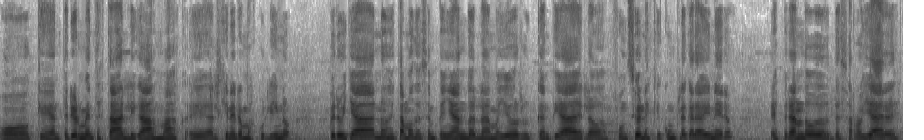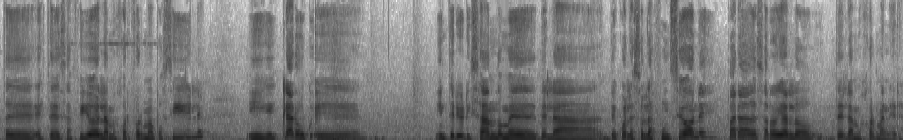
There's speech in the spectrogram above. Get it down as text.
o que anteriormente estaban ligadas más eh, al género masculino pero ya nos estamos desempeñando en la mayor cantidad de las funciones que cumple Carabinero, esperando desarrollar este, este desafío de la mejor forma posible y claro, eh, interiorizándome de, la, de cuáles son las funciones para desarrollarlo de la mejor manera.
